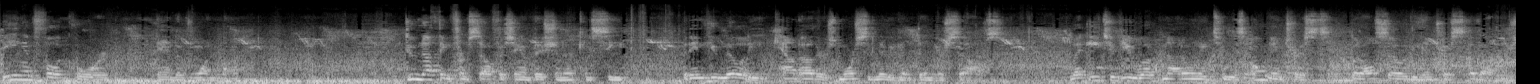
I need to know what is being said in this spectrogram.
being in full accord, and of one mind. Do nothing from selfish ambition or conceit, but in humility count others more significant than yourselves. Let each of you look not only to his own interests, but also the interests of others.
